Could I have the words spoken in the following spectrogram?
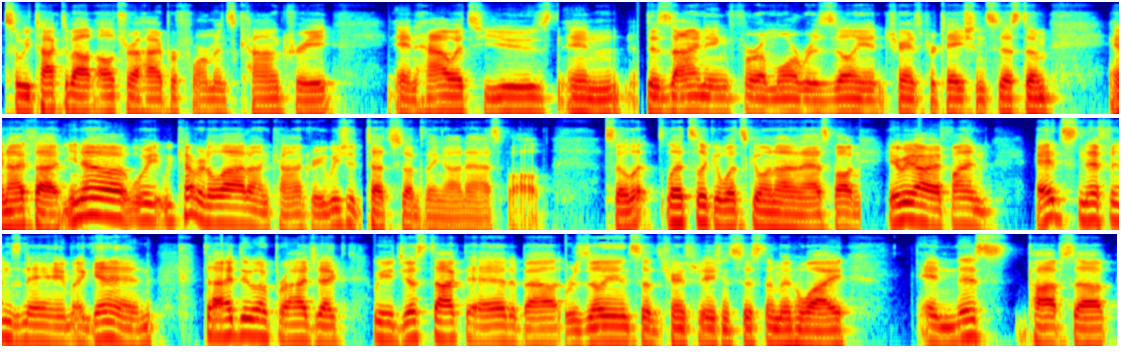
So we talked about ultra high performance concrete and how it's used in designing for a more resilient transportation system. And I thought, you know, we, we covered a lot on concrete. We should touch something on asphalt. So let, let's look at what's going on in asphalt. Here we are. I find Ed Sniffen's name again tied to a project. We just talked to Ed about resilience of the transportation system in Hawaii, and this pops up.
